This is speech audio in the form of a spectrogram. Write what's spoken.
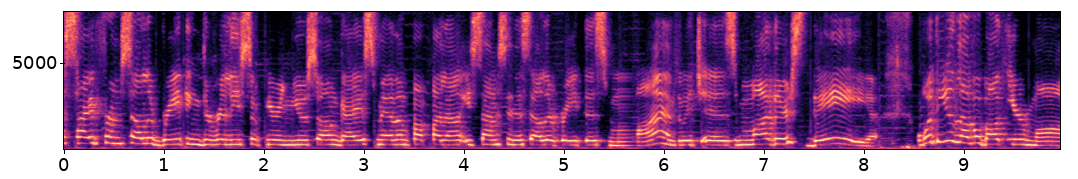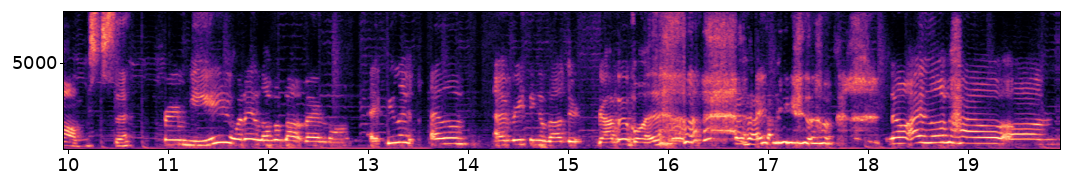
aside from celebrating the release of your new song, guys, meron pa palang isang sineselebrate this month, which is Mother's Day. What do you love about your moms? For me, what I love about my mom, I feel like I love everything about her. Grabe ball. I no, I love how um,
